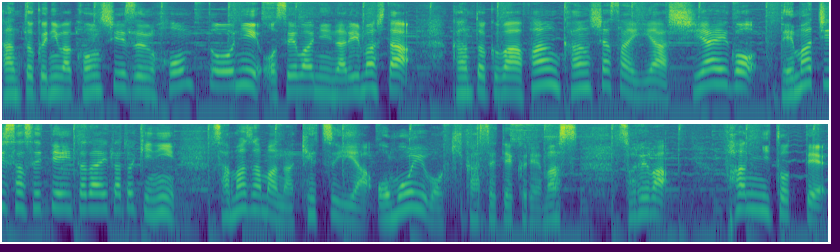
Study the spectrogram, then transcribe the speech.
監督には今シーズン本当にお世話になりました。監督はファン感謝祭や試合後出待ちさせていただいた時に様々な決意や思いを聞かせてくれます。それはファンにとって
